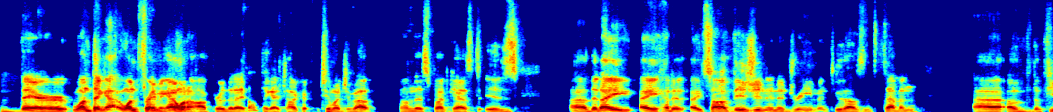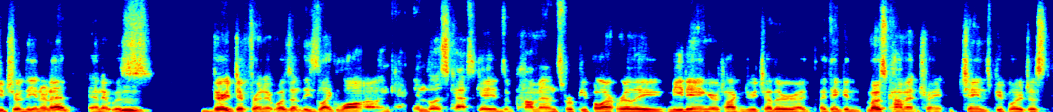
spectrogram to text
there. One thing, one framing I want to offer that I don't think I talk too much about on this podcast is uh, that I I had a I saw a vision in a dream in 2007 uh, of the future of the internet, and it was mm. very different. It wasn't these like long, endless cascades of comments where people aren't really meeting or talking to each other. I, I think in most comment tra- chains, people are just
